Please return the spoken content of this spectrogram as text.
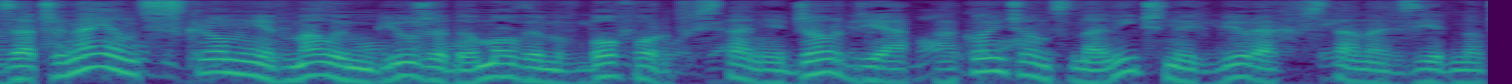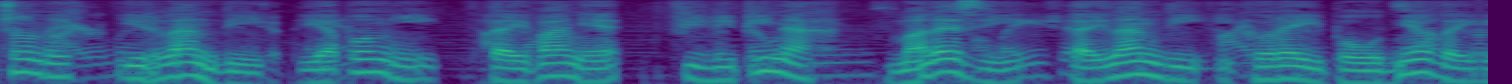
Zaczynając skromnie w małym biurze domowym w Beaufort w stanie Georgia, a kończąc na licznych biurach w Stanach Zjednoczonych, Irlandii, Japonii, Tajwanie, Filipinach, Malezji, Tajlandii i Korei Południowej,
